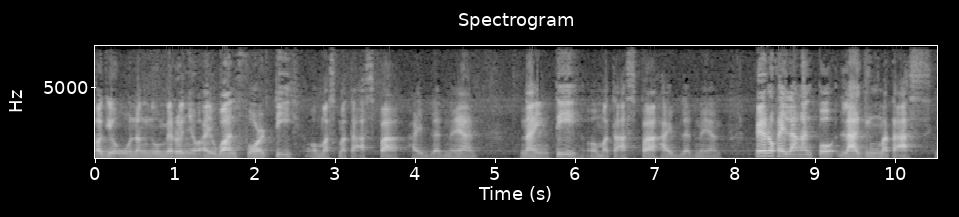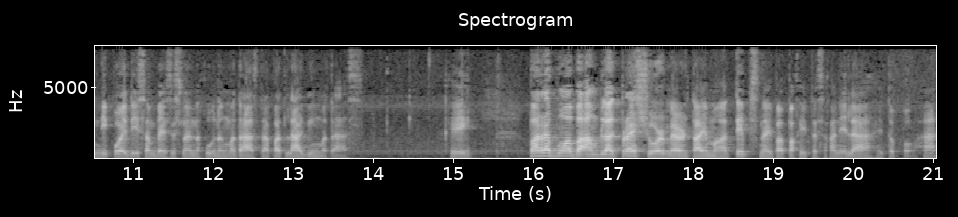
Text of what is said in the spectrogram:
Pag yung unang numero nyo ay 140 o mas mataas pa, high blood na yan. 90 o mataas pa, high blood na yan. Pero kailangan po laging mataas. Hindi pwede isang beses lang nakunang mataas, dapat laging mataas. Okay? Para bumaba ang blood pressure, meron tayong mga tips na ipapakita sa kanila. Ito po, ha?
